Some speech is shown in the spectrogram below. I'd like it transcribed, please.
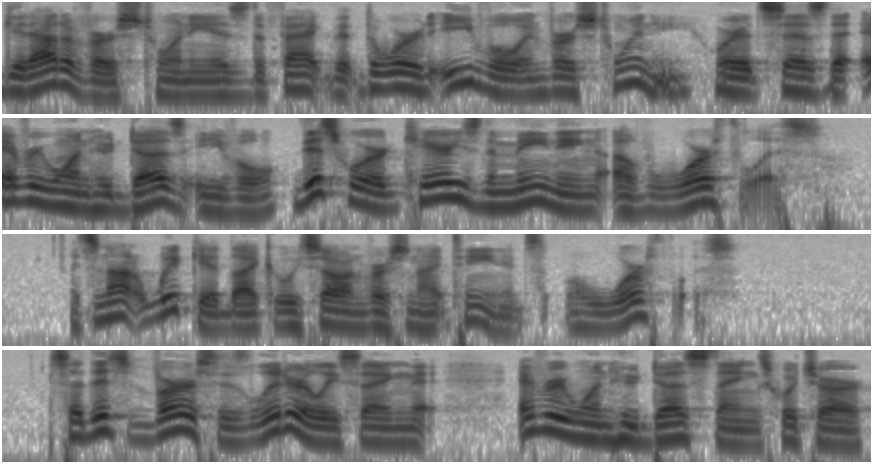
get out of verse 20 is the fact that the word evil in verse 20, where it says that everyone who does evil, this word carries the meaning of worthless. It's not wicked like we saw in verse 19, it's worthless. So this verse is literally saying that everyone who does things which are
